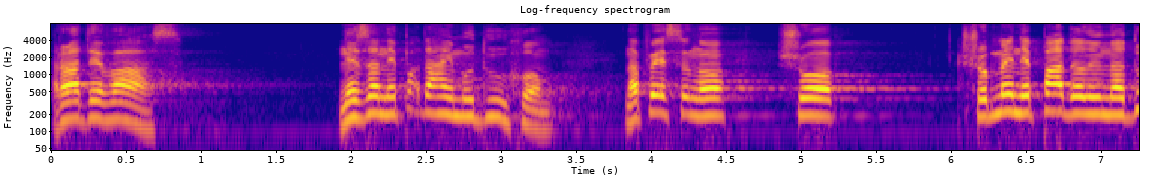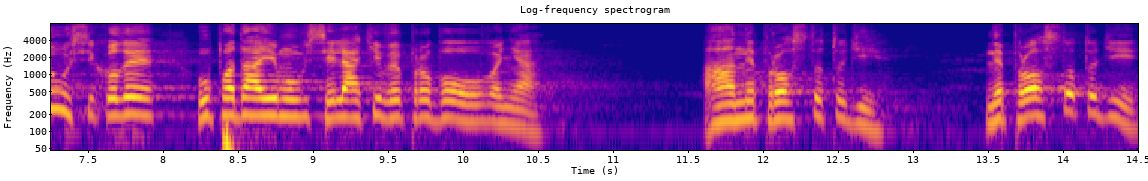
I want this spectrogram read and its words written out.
ради вас. Не занепадаймо духом. Написано, що щоб ми не падали на дусі, коли упадаємо в всілякі випробовування. А не просто тоді. Не просто тоді.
